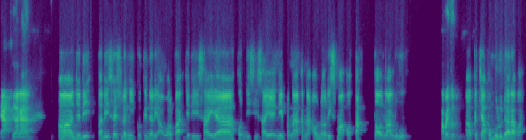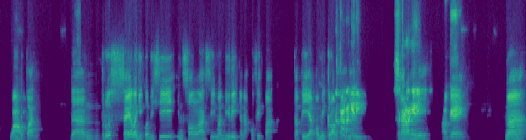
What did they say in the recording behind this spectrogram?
Ya, silakan. Uh, jadi tadi saya sudah ngikutin dari awal Pak. Jadi saya kondisi saya ini pernah kena aneurisma otak tahun lalu. Apa itu? Uh, pecah pembuluh darah Pak wow. di depan. Dan terus saya lagi kondisi isolasi mandiri kena COVID Pak. Tapi yang omikron. Sekarang ini. Sekarang, Sekarang ini. Oke. Okay. Nah,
